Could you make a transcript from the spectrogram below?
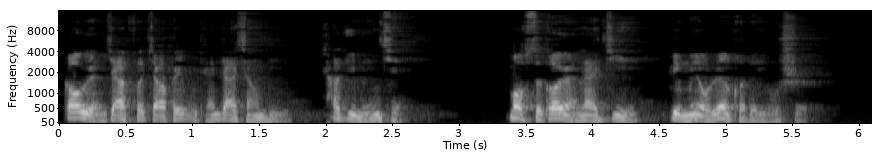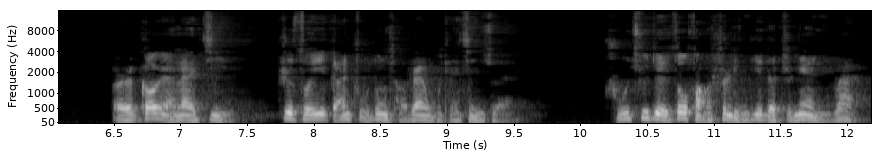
高远家和甲斐武田家相比差距明显，貌似高远赖纪并没有任何的优势。而高远赖纪之所以敢主动挑战武田信玄，除去对走访氏领地的执念以外，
